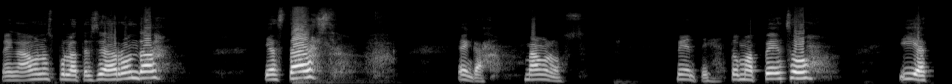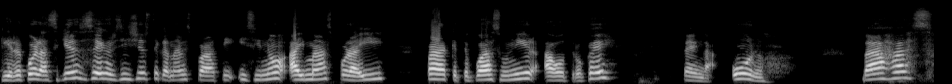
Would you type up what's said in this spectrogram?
Venga, vámonos por la tercera ronda. ¿Ya estás? Venga, vámonos. Vente, toma peso. Y aquí, recuerda, si quieres hacer ejercicio, este canal es para ti. Y si no, hay más por ahí para que te puedas unir a otro, ¿ok? Venga, uno, bajas,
